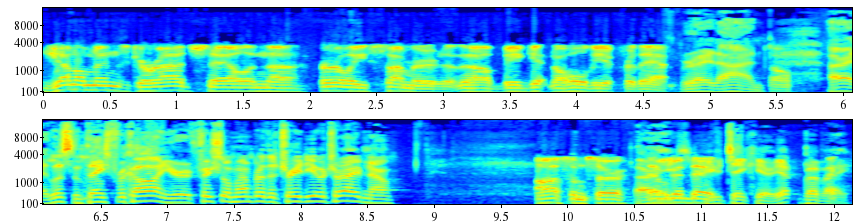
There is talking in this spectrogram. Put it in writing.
gentleman's garage sale in the early summer, and I'll be getting a hold of you for that. Right on. All right. Listen. Thanks for calling. You're an official member of the Tradio tribe now. Awesome, sir. All Have a good day. You take care. Yep. Bye bye.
